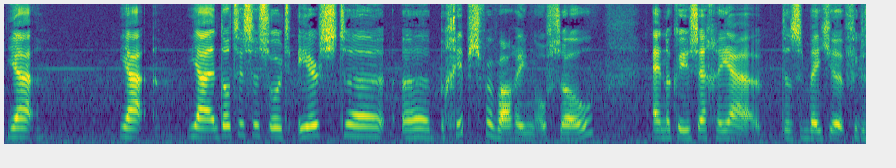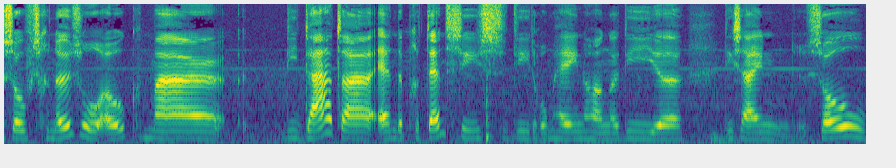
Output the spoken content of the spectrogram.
Ja, ja, ja, dat is een soort eerste uh, begripsverwarring of zo. En dan kun je zeggen, ja, dat is een beetje filosofisch geneuzel ook. Maar die data en de pretenties die eromheen hangen, die, uh, die zijn zo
